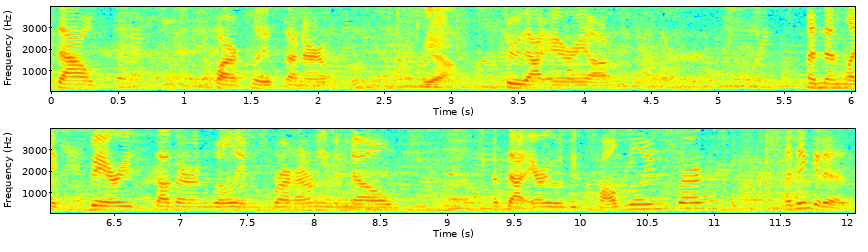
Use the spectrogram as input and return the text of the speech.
South Barclays Center Yeah. through that area. And then like very southern Williamsburg. I don't even know if that area would be called Williamsburg. I think it is.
